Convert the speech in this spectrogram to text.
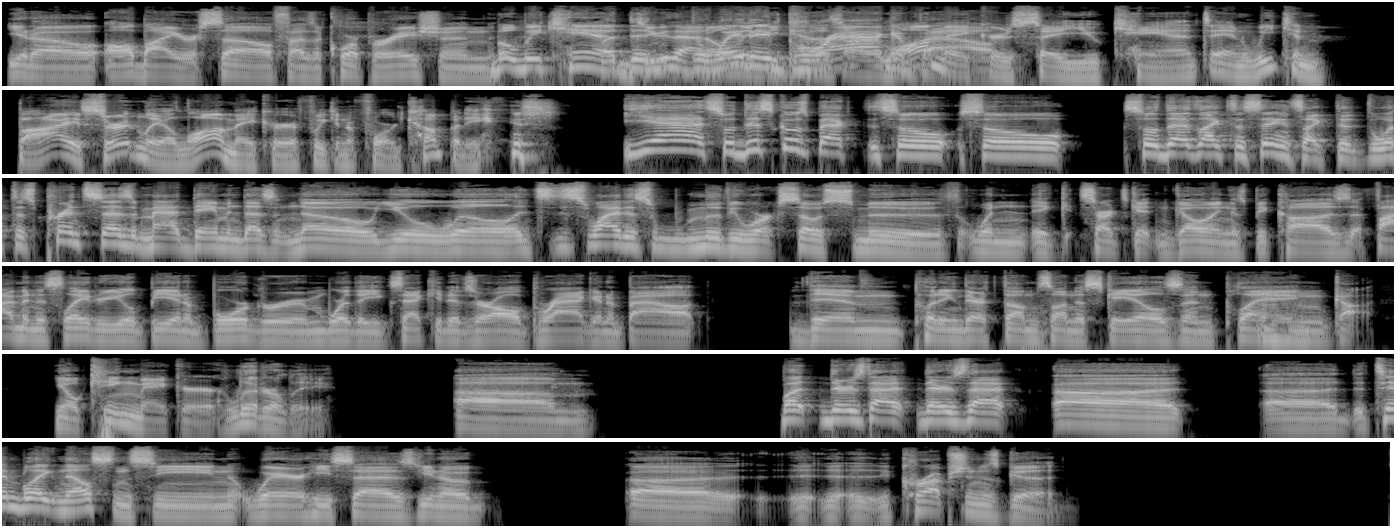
you know, all by yourself as a corporation. But we can't But the- do that the way they because our brag about- lawmakers say you can't, and we can buy certainly a lawmaker if we can afford companies. Yeah, so this goes back. So so so that's like the thing. It's like the, what this prince says that Matt Damon doesn't know. You will. It's, it's why this movie works so smooth when it starts getting going. Is because five minutes later you'll be in a boardroom where the executives are all bragging about them putting their thumbs on the scales and playing, go- you know, kingmaker, literally. Um, but there's that there's that uh uh the Tim Blake Nelson scene where he says, you know, uh, uh, corruption is good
